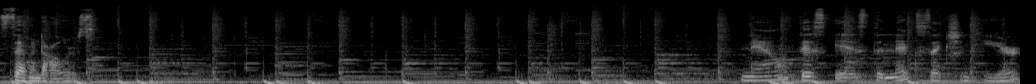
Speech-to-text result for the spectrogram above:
$7. Now this is the next section here.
